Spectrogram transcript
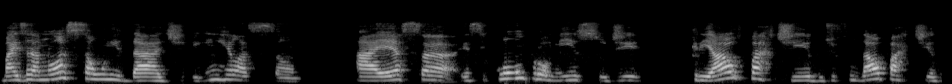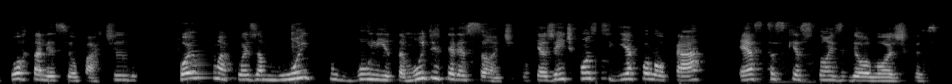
mas a nossa unidade em relação a essa, esse compromisso de criar o partido, de fundar o partido, fortalecer o partido, foi uma coisa muito bonita, muito interessante, porque a gente conseguia colocar essas questões ideológicas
